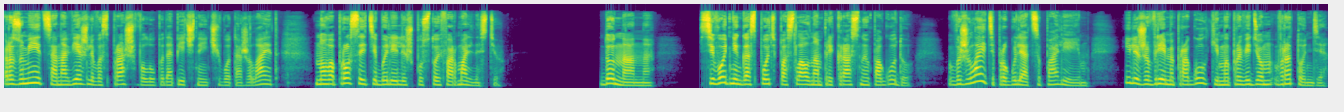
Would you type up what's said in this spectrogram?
Разумеется, она вежливо спрашивала у подопечной, чего та желает, но вопросы эти были лишь пустой формальностью. «Донна Анна, сегодня Господь послал нам прекрасную погоду. Вы желаете прогуляться по аллеям? Или же время прогулки мы проведем в ротонде?»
